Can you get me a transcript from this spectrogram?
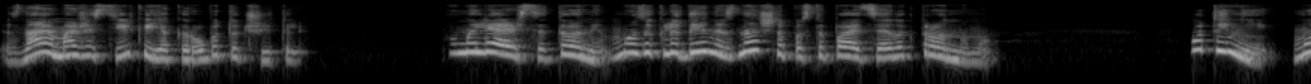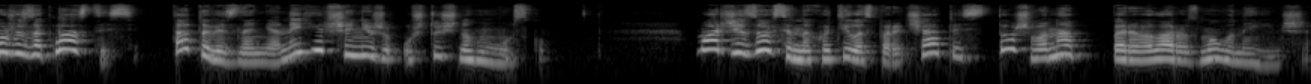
знає майже стільки, як і робот-учитель. Помиляєшся, Томі, мозок людини значно поступається електронному. От і ні, можу закластись, татові знання не гірше, ніж у штучного мозку. Марджі зовсім не хотіла сперечатись, тож вона перевела розмову на інше.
